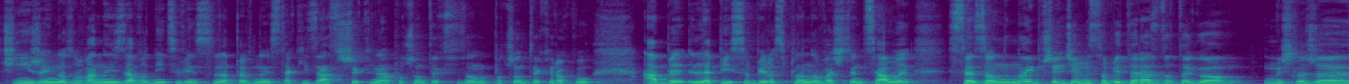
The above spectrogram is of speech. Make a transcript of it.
ci niżej notowani zawodnicy, więc to na pewno jest taki zastrzyk na początek sezonu, początek roku, aby lepiej sobie rozplanować ten cały sezon. No i przejdziemy sobie teraz do tego, myślę, że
